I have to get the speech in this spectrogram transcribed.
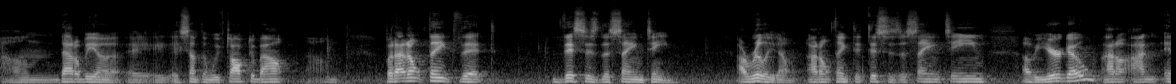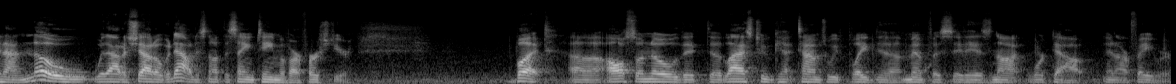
Um, that'll be a, a, a, something we've talked about, um, but I don't think that this is the same team. I really don't. I don't think that this is the same team of a year ago. I don't, I, and I know without a shadow of a doubt, it's not the same team of our first year. But uh, I also know that the last two times we've played uh, Memphis, it has not worked out in our favor,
